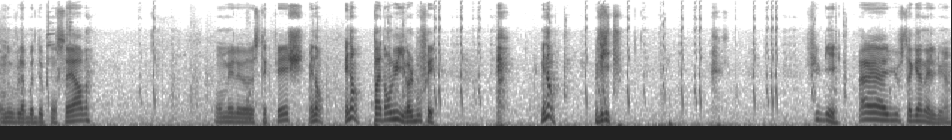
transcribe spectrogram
on ouvre la boîte de conserve. On met le steak fish. Mais non mais non pas dans lui il va le bouffer. mais non vite Fumier. Ah il ouvre sa gamelle lui hein.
